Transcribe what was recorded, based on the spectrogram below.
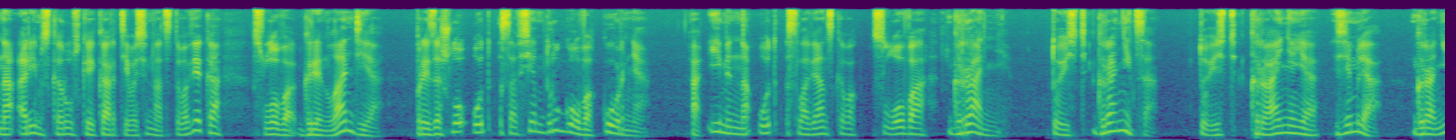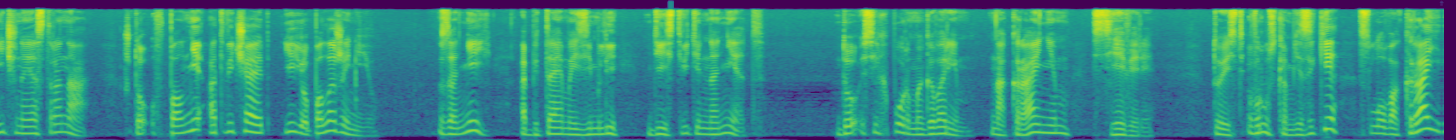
на римско-русской карте XVIII века слово «Гренландия» произошло от совсем другого корня – а именно от славянского слова «грань», то есть граница, то есть крайняя земля, граничная страна, что вполне отвечает ее положению. За ней обитаемой земли действительно нет. До сих пор мы говорим «на крайнем севере», то есть в русском языке слово «край»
